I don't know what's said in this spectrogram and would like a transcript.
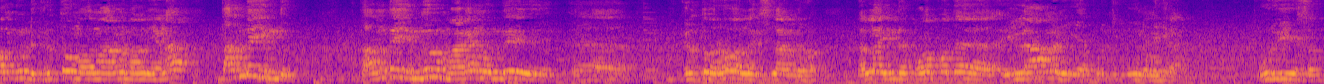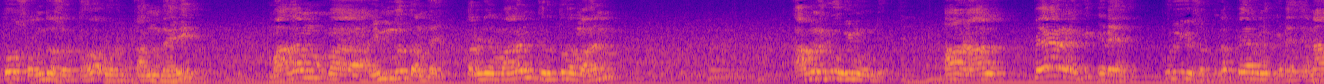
பங்கு உண்டு கிறிஸ்தவ மதமான மகன். ஏன்னா தந்தை இந்து. தந்தை இந்து மகன் வந்து கிறிஸ்தவரோ அல்ல இஸ்லாமியரோ. நல்லா இந்த குழப்பத்தை இல்லாமல் நீங்கள் புரிஞ்சுக்கணும்னு நினைக்கிறேன். பூர்வீக சொத்தோ சொந்த சொத்தோ ஒரு தந்தை மதம் இந்து தந்தை. தன்னுடைய மகன் கிறிஸ்துவ மகன் அவனுக்கு உரிமை உண்டு. ஆனால் பேரனுக்கு கிடையாது. பூர்வீக சொத்துல பேரனுக்கு கிடையாது. ஏன்னா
